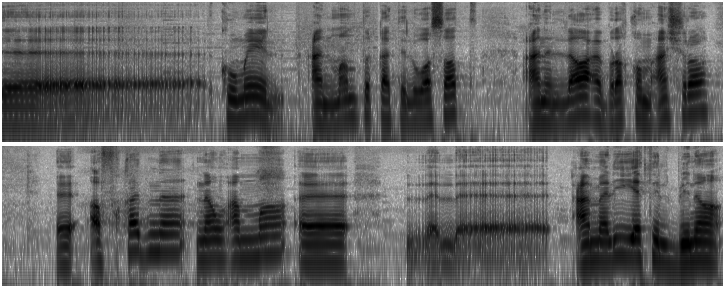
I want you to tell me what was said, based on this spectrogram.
آه، كوميل عن منطقة الوسط عن اللاعب رقم عشرة آه، أفقدنا نوعا ما آه، عملية البناء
